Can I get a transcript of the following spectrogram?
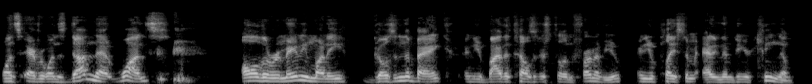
Once everyone's done that once, all the remaining money goes in the bank, and you buy the tiles that are still in front of you, and you place them, adding them to your kingdom,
